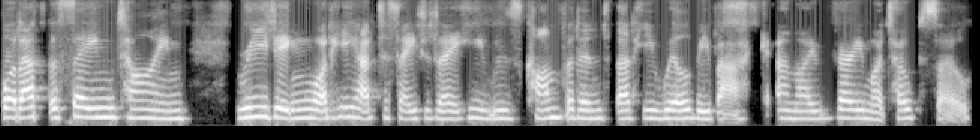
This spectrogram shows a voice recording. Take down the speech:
But at the same time, reading what he had to say today, he was confident that he will be back, and I very much hope so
